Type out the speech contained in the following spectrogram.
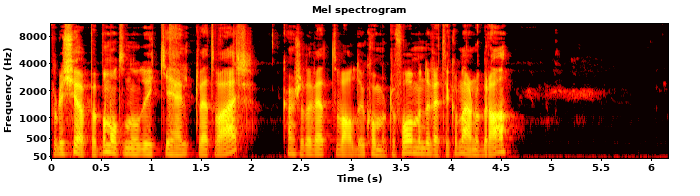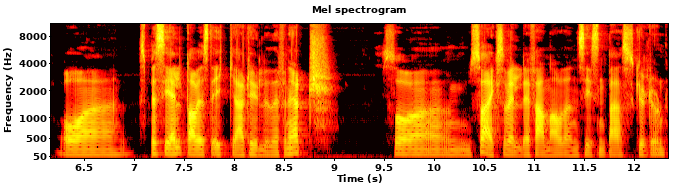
For du kjøper på en måte noe du ikke helt vet hva er. Kanskje du vet hva du kommer til å få, men du vet ikke om det er noe bra. Og eh, spesielt da hvis det ikke er tydelig definert, så, så er jeg ikke så veldig fan av den Season Pass-kulturen.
